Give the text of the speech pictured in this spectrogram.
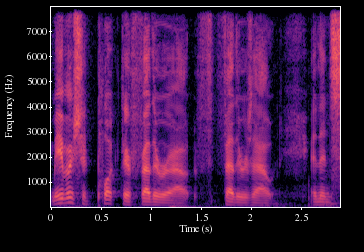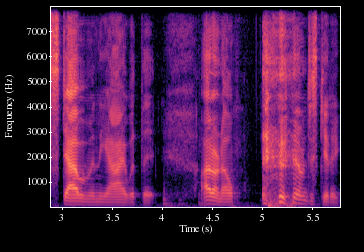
Maybe I should pluck their feather out, feathers out and then stab them in the eye with it. I don't know. I'm just kidding.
